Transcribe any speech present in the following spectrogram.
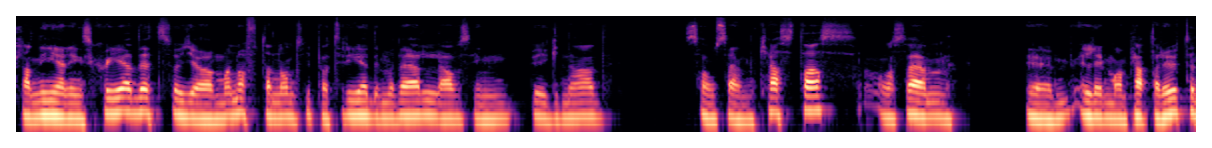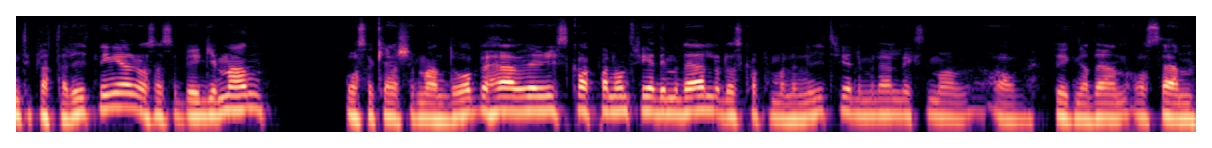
planeringsskedet så gör man ofta någon typ av 3D-modell av sin byggnad som sen kastas och sen, eh, eller man plattar ut den till platta ritningar och sen så bygger man och så kanske man då behöver skapa någon 3D-modell och då skapar man en ny 3D-modell liksom av, av byggnaden och sen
